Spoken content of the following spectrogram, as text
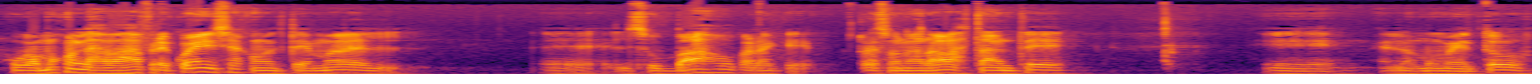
jugamos con las bajas frecuencias, con el tema del eh, el subbajo, para que resonara bastante eh, en los momentos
